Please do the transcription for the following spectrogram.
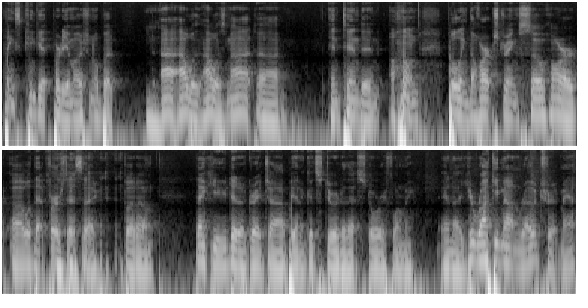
things can get pretty emotional. But Mhm. I, I was I was not uh, intending on pulling the heartstrings so hard uh, with that first essay. But um, thank you. You did a great job being a good steward of that story for me. And uh, your Rocky Mountain road trip, man.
